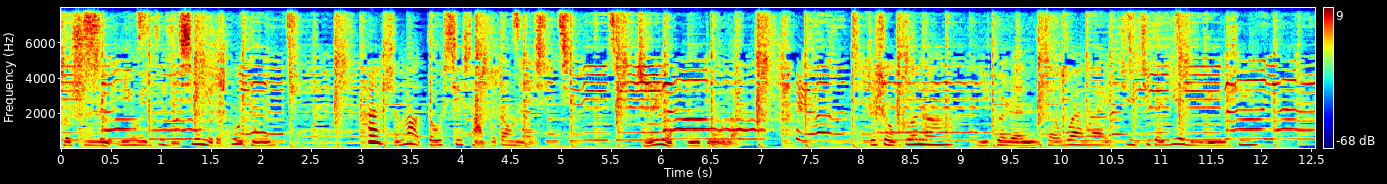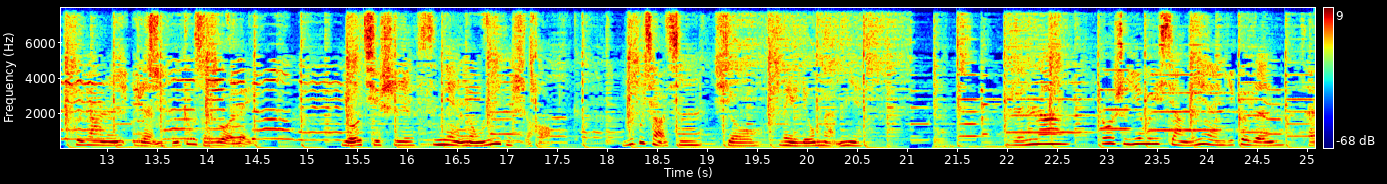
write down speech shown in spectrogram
可是因为自己心里的孤独，看什么都欣赏不到美，只有孤独了。这首歌呢，一个人在万籁俱寂的夜里聆听，会让人忍不住的落泪，尤其是思念浓郁的时候，一不小心就泪流满面。人呢，都是因为想念一个人才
